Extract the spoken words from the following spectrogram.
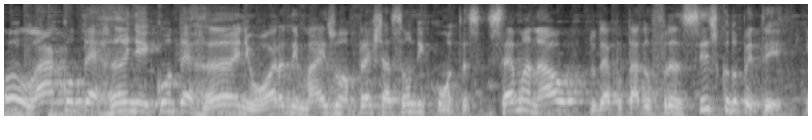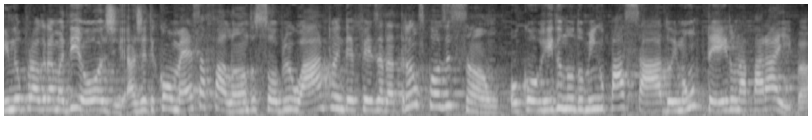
Olá, conterrânea e conterrâneo, hora de mais uma prestação de contas semanal do deputado Francisco do PT. E no programa de hoje, a gente começa falando sobre o ato em defesa da transposição, ocorrido no domingo passado em Monteiro, na Paraíba.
